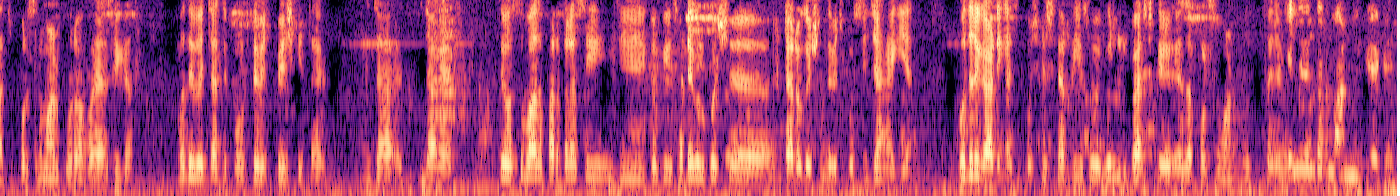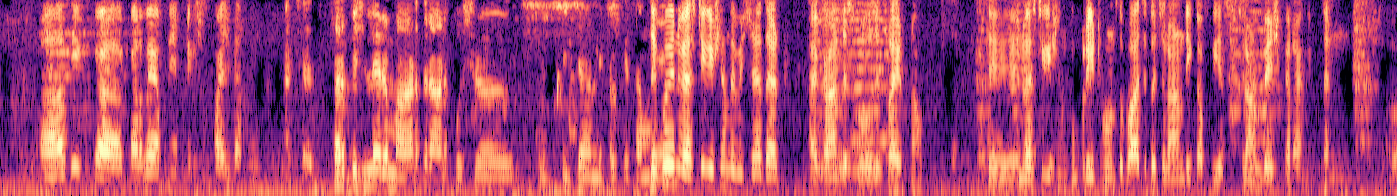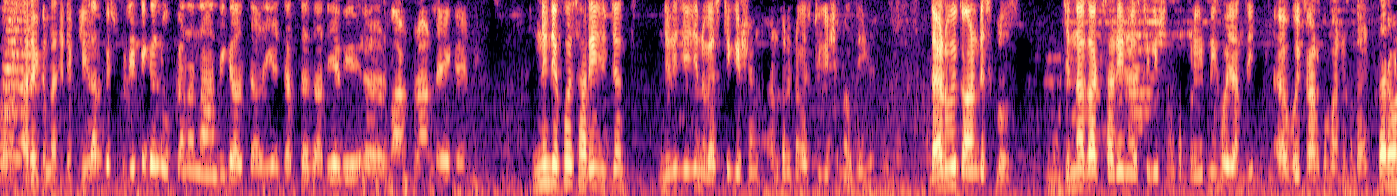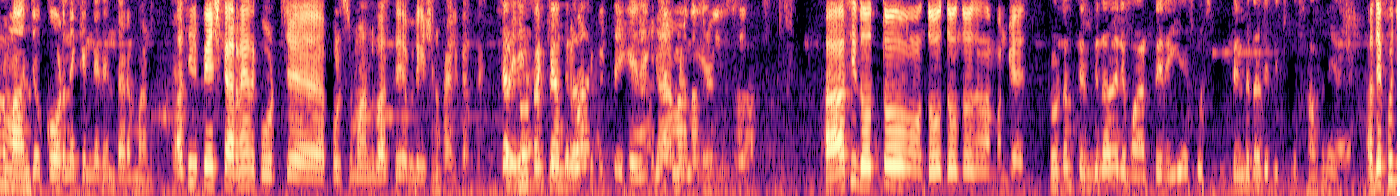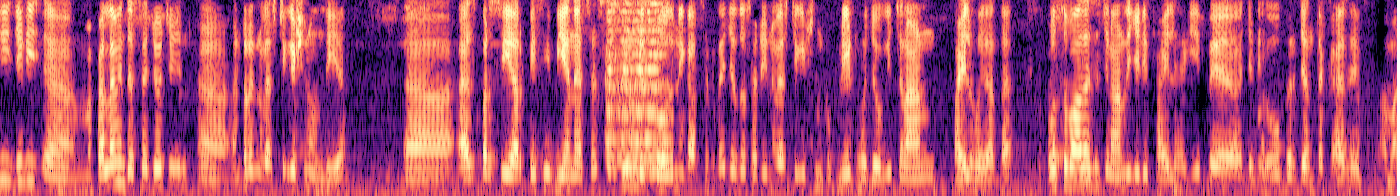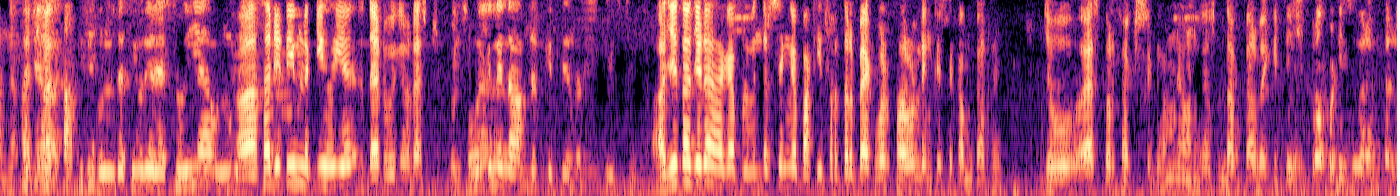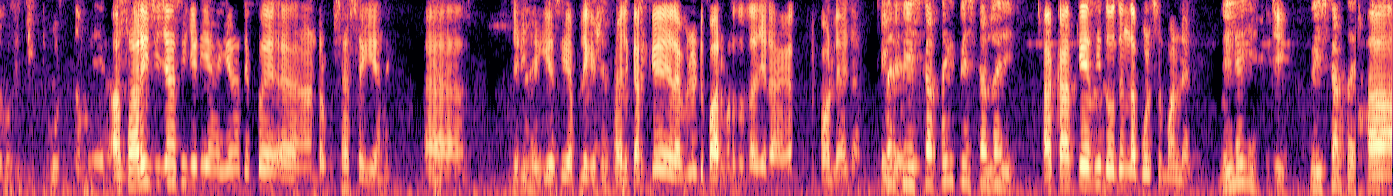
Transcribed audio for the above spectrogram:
ਅੱਜ ਪੁਲਿਸ ਰਿਮਾਂਡ ਪੂਰਾ ਹੋਇਆ ਸੀਗਾ। ਉਹਦੇ ਵਿੱਚ ਅੱਜ ਕੋਰਟ ਦੇ ਵਿੱਚ ਪੇਸ਼ ਕੀਤਾ ਜਾ ਜਾ ਰਿਹਾ। ਹੈ। ਤੇ ਉਸ ਤੋਂ ਬਾਅਦ ਫਰਦਰ ਅਸੀਂ ਕਿਉਂਕਿ ਸਾਡੇ ਕੋਲ ਕੁਝ ਇੰਟਰੋਗੇਸ਼ਨ ਦੇ ਵਿੱਚ ਕੁਝ ਚੀਜ਼ਾਂ ਹੈਗੀਆਂ। ਉਹਦੇ ਰਿਗਾਰਡਿੰਗ ਅਸੀਂ ਪੁੱਛਗਿੱਛ ਕਰਨੀ ਸੋ ਵੀ ਵਿਲ ਰਿਕੁਐਸਟ ਕਿ ਇਹਦਾ ਪੁਲਿਸ ਰਿਮਾਂਡ ਹੋ ਦਿੱਤਾ ਜਾਵੇ। ਕਿੰਨੇ ਦਿਨ ਦਾ ਰਿਮਾਂਡ ਮੰਗਿਆ ਗਿਆ? ਅਸੀਂ ਕਰ ਰਹੇ ਆਪਣੀ ਐਪਲੀਕੇਸ਼ਨ ਫਾਈਲ ਕਰ ਰਹੇ ਹਾਂ। ਅੱਛਾ ਸਰ ਪਿਛਲੇ ਰਿਮਾਂਡ ਦੌਰਾਨ ਕੁਝ ਚੀਜ਼ਾਂ ਨਿਕਲ ਕੇ ਸਾਹਮਣੇ ਦੇਖੋ ਇਨਵੈਸਟੀਗੇਸ਼ਨ ਦੇ ਵਿੱਚ ਹੈ that I can't disclose it right now ਤੇ ਇਨਵੈਸਟੀਗੇਸ਼ਨ ਕੰਪਲੀਟ ਹੋਣ ਤੋਂ ਬਾਅਦ ਜਦੋਂ ਚਲਾਨ ਦੀ ਕਾਪੀ ਅਸੀਂ ਚਲਾਨ ਪੇਸ਼ ਕਰਾਂਗੇ ਦੈਨ ਸਾਰੇ ਗੱਲਾਂ ਜਿਹੜੇ ਸਰ ਕਲੀਅਰ ਕੁਝ ਪੋਲੀਟੀਕਲ ਲੋਕਾਂ ਦਾ ਨਾਮ ਦੀ ਗੱਲ ਚੱਲ ਰਹੀ ਹੈ ਚਰਚਾ ਚੱਲ ਰਹੀ ਹੈ ਵੀ ਰਿਮਾਂਡ ਦੌਰਾਨ ਲਏ ਗਏ ਨੇ। ਨਹੀਂ ਦੇਖੋ ਇਹ ਸਾਰੀ ਚੀਜ਼ਾਂ ਜਿਹੜੀ ਚੀਜ਼ ਇਨਵੈਸਟੀਗੇਸ਼ਨ ਅੰਡਰ ਇਨਵੈਸਟੀਗੇਸ਼ਨ ਹੁੰਦੀ ਹੈ ਦੈਟ ਵੀ ਕਾਂਟ ਡਿਸਕਲੋਜ਼ ਜਿੰਨਾ ਤੱਕ ਸਾਡੀ ਇਨਵੈਸਟੀਗੇਸ਼ਨ ਕੰਪਲੀਟ ਨਹੀਂ ਹੋ ਜਾਂਦੀ we can't comment on that sir ਹੁਣ ਮਾਨਜੋ ਕੋਰਟ ਨੇ ਕਿੰਨੇ ਦਿਨ ਦਾ ਰਿਮਾਂਡ ਦਿੱਤਾ ਅਸੀਂ ਪੇਸ਼ ਕਰ ਰਹੇ ਹਾਂ ਕੋਰਟ 'ਚ ਪੁਲਿਸ ਰਿਮਾਂਡ ਵਾਸਤੇ ਐਪਲੀਕੇਸ਼ਨ ਫਾਈਲ ਕਰ ਰਹੇ ਹਾਂ। ਸਰ ਇਹ ਕਿੰਨੇ ਦਾ- ਪ੍ਰਬੰਧ ਕੀਤੇ ਗਏ ਨੇ ਕਿੰਨਾ ਰਿਮਾਂਡ ਮੰਗ ਰਹੇ ਹੋ ਹਾਂ ਅਸੀਂ ਦੋ ਤੋਂ ਦੋ ਦੋ ਦੋ ਦਿਨ ਦਾ ਮੰਗਿਆ ਜੀ। ਟੋਟਲ 3 ਦਿਨਾਂ ਦੇ ਰਿਮਾਂਡ ਤੇ ਰਹੀ ਹੈ। ਕੁਝ 3 ਦਿਨਾਂ ਦੇ ਵਿੱਚ ਕੁਝ ਸਾਹਮਣੇ ਆਇਆ? ਆ ਦੇਖੋ ਜੀ ਜਿਹੜੀ ਮੈਂ ਪਹਿਲਾਂ ਵੀ ਦੱਸਿਆ ਜੋ ਚੀਜ਼ ਅੰਡਰ ਇਨਵੈਸਟੀਗੇਸ਼ਨ ਹੁੰਦੀ ਹੈ ਐਜ਼ ਪਰ ਸੀਆਰਪੀਸੀ ਬੀਐਨਐਸਐਸ ਅਸੀਂ ਉਹਨੂੰ ਡਿਸਕਲੋਜ਼ ਨਹੀਂ ਕਰ ਸਕਦੇ। ਜਦੋਂ ਸਾਡੀ ਇਨਵੈਸਟੀਗੇਸ਼ਨ ਕੰਪਲੀਟ ਹੋ ਜਾਊਗੀ ਚਲਾਨ ਫਾਈਲ ਹੋ ਜਾਂਦਾ ਉਸ ਤੋਂ ਬਾਅਦ ਅਸੀਂ ਚਲਾਨ ਦੀ ਜਿਹੜੀ ਫਾਈਲ ਹੈਗੀ ਜਿਹੜੀ ਉਹ ਫਿਰ ਜਨਤਕ ਐਜ਼ ਏ ਮੰਨ ਜਾਂਦਾ। ਜਿਹਨਾਂ ਸਾਥੀ ਸੀ ਬੁਲੰਦਰ ਸਿੰਘ ਉਹਦੀ ਅਰੈਸਟ ਹੋਈ ਹੈ ਉਹਨੂੰ ਸਾਡੀ ਟੀਮ ਲੱਗੀ ਹੋਈ ਹੈ ਦੈਟ ਵੀ ਕੈਨ ਅਰੈਸਟ ਹੋਰ ਕਿੰਨੇ ਨਾਮਜ਼ਦ ਕੀਤੇ ਸਰ ਇਹ ਕੇਸ 'ਚ? ਅਜੇ ਤਾਂ ਜਿਹੜਾ ਹੈਗਾ ਬਲਵਿੰਦਰ ਸਿੰਘ ਹੈ ਬਾਕੀ ਫਰਦਰ ਬੈਕਵਰਡ ਫਾਰਵਰਡ ਲਿੰਕ ਤੇ ਕੰਮ ਕਰ ਰਹੇ। ਜੋ ਐਸ ਪਰ ਫੈਕਟਸ ਸਾਹਮਣੇ ਆਉਣਗੇ ਉਸ ਮੁਤਾਬਕ ਕਾਰਵਾਈ ਕੀਤੀ ਜਾਏਗੀ ਪ੍ਰੋਪਰਟੀਜ਼ ਵਗੈਰਾ ਦੀ ਗੱਲ ਸੀ ਟੂਰ ਸਾਹਮਣੇ ਆ ਸਾਰੀ ਚੀਜ਼ਾਂ ਸੀ ਜਿਹੜੀਆਂ ਹੈਗੀਆਂ ਨੇ ਦੇਖੋ ਅੰਡਰ ਪ੍ਰੋਸੈਸ ਹੈਗੀਆਂ ਨੇ। ਜਿਹੜੀ ਹੈਗੀ ਅਸੀਂ ਐਪਲੀਕੇਸ਼ਨ ਫਾਈਲ ਕਰਕੇ ਰੈਵਨਿਊ ਡਿਪਾਰਟਮੈਂਟ ਦਾ ਜਿਹੜਾ ਹੈਗਾ ਰਿਕਾਰਡ ਲਿਆ ਜਾ ਰਿਹਾ। ਸਰ ਪੇਸ਼ ਕਰਤਾ ਕਿ ਪੇਸ਼ ਕਰ ਲੈ ਜੀ? ਆ ਕਰਕੇ ਅਸੀਂ 2 ਦਿਨ ਦਾ ਪੁਲਿਸ ਰਿਮਾਂਡ ਲੈ ਲਿਆ। ਲੈ ਲੈ ਜੀ? ਜੀ। ਪੇਸ਼ ਕਰਤਾ ਹਾਂ।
